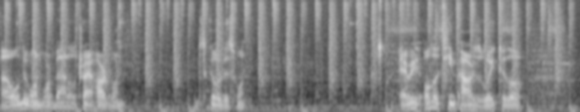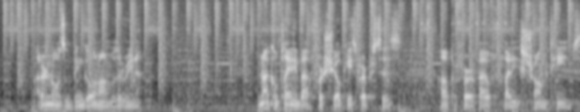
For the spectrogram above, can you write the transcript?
Uh, we'll do one more battle. Try a hard one. Let's go with this one. Every all the team powers is way too low. I don't know what's been going on with Arena. I'm not complaining about it for showcase purposes. I prefer if I were fighting strong teams.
